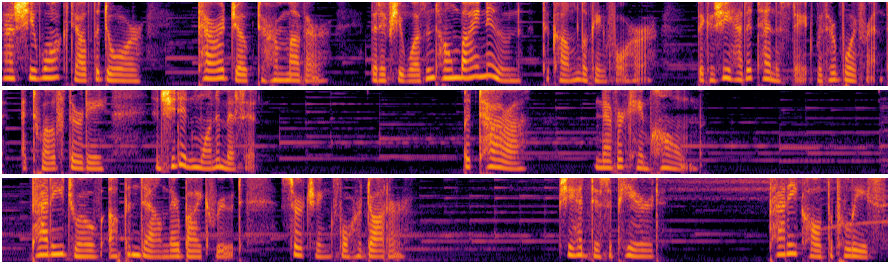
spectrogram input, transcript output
As she walked out the door, Tara joked to her mother that if she wasn't home by noon, to come looking for her because she had a tennis date with her boyfriend at 12:30 and she didn't want to miss it. But Tara never came home. Patty drove up and down their bike route searching for her daughter. She had disappeared. Patty called the police.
